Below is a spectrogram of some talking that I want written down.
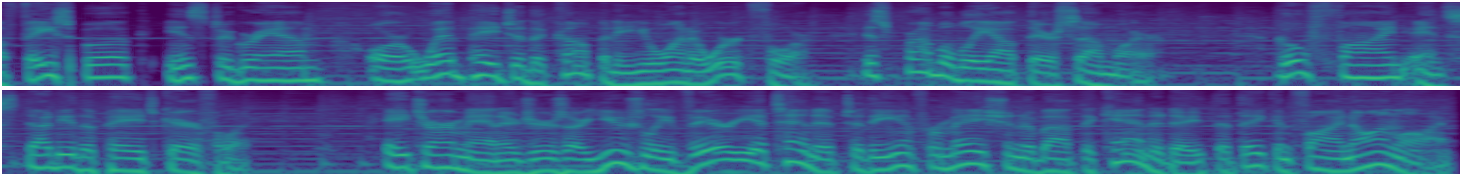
A Facebook, Instagram, or web page of the company you want to work for is probably out there somewhere. Go find and study the page carefully. HR managers are usually very attentive to the information about the candidate that they can find online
